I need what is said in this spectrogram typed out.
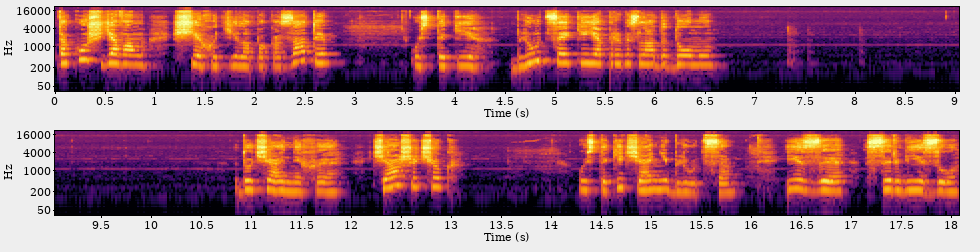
Також я вам ще хотіла показати ось такі блюдця, які я привезла додому. До чайних е, чашечок ось такі чайні блюдця із сервізу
